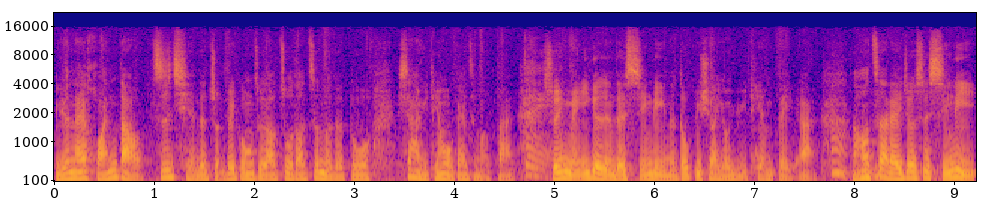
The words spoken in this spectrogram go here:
原来环岛之前的准备工作要做到这么的多，下雨天我该怎么办？对所以每一个人的行李呢，都必须要有雨天备案。然后再来就是行李。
